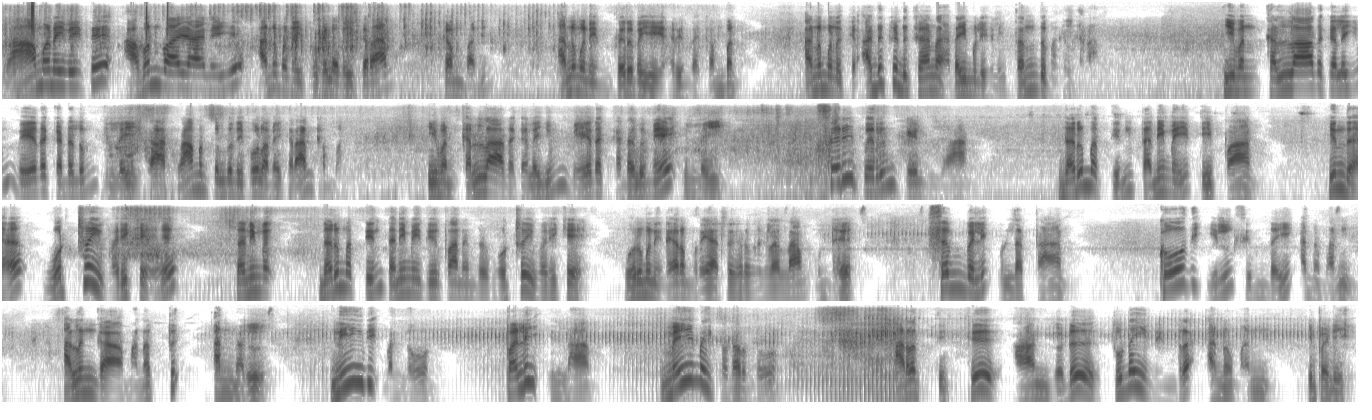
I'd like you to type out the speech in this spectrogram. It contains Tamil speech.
ராமனை வைத்தே அவன் வாயாலேயே அனுமனை புகழ வைக்கிறான் கம்பன். அனுமனின் பெருமையை அறிந்த கம்பன் அனுமனுக்கு அடுக்கடுக்கான அடைமொழிகளை தந்து மகிழ்கிறான். இவன் கல்லாத கலையும் வேத கடலும் இல்லை யார்? ராமன் சொல்வதை போல் அமைக்கிறான் கம்பன். இவன் கல்லாத கலையும் வேத கடலுமே இல்லை. சரி பெரும் கேள்வியான். தர்மத்தின் தனிமை தீப்பான். இந்த ஒற்றை வரிக்கே தனிமை தர்மத்தின் தனிமை தீர்ப்பான் என்ற ஒற்றை வரிக்கே ஒரு மணி நேரம் உரையாற்றுகிறவர்கள் எல்லாம் உண்டு. செவ்வெளி உள்ளத்தான். கோதியில் சிந்தை அனுமன். அலுங்கா மனத்து அண்ணல். நீதி வல்லோன். பழி இல்லான். மெய்மை தொடர்ந்தோன் அறத்திற்கு ஆங்கடு துணை நின்ற அனுமன். இப்படி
